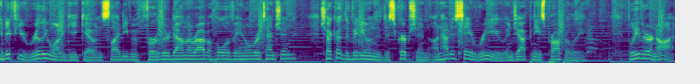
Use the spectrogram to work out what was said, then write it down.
And if you really want to geek out and slide even further down the rabbit hole of anal retention, check out the video in the description on how to say Ryu in Japanese properly. Believe it or not,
